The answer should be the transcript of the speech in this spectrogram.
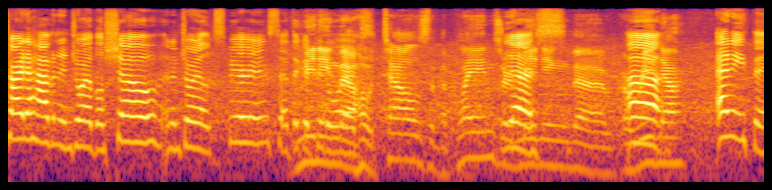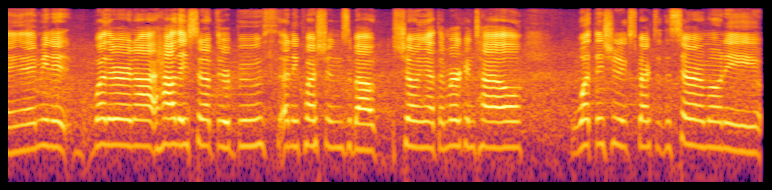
try to have an enjoyable show, an enjoyable experience at the Good Food Awards. meaning the hotels and the planes, or Yes. meaning the Uh, arena? Anything. I mean, it, whether or not how they set up their booth, any questions about showing at the mercantile, what they should expect at the ceremony,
